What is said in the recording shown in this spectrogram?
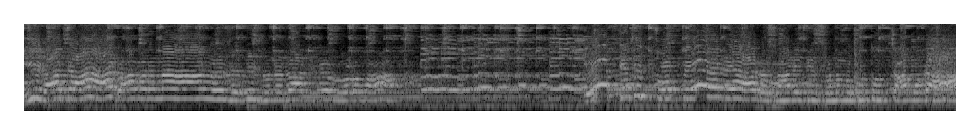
ઈ રાજા રાવણ નામ જદી સુનરાજ કે રોડમાં. એ તેથી ચોપે રે રસાણી થી સન્મુખ તું ચામુંડા.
